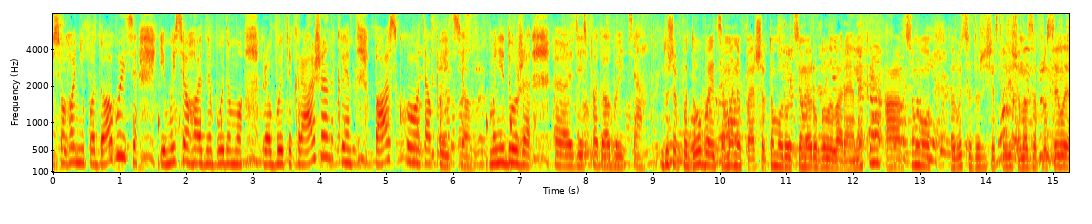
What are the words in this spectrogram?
сьогодні подобається, і ми сьогодні будемо робити крашенки, паску та пицю. Мені дуже е, здесь подобається. Дуже подобається. Ми не вперше. В тому році ми робили вареники, а в цьому році дуже щасливі, що нас запросили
